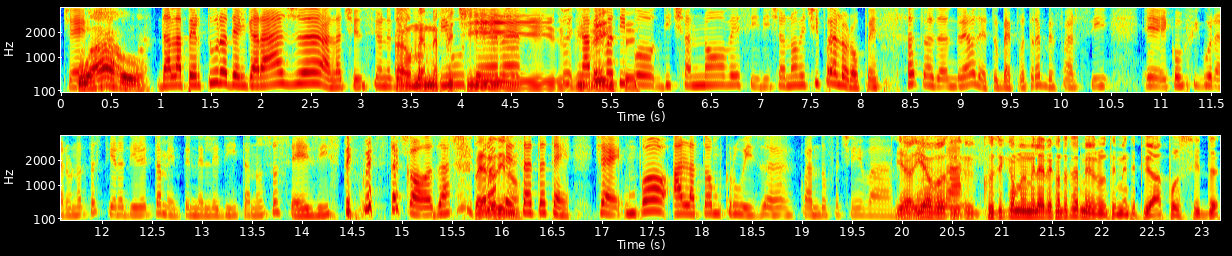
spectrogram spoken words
Cioè, Wow! dall'apertura del garage all'accensione del Ah, un computer. NFC Tu- ne aveva tipo 19, sì, 19 chip e allora ho pensato ad Andrea, ho detto, beh, potrebbe farsi eh, configurare una tastiera direttamente nelle dita, non so se esiste questa cosa, Spero però di no. pensate a te, cioè un po' alla Tom Cruise eh, quando faceva... Io, io fa. eh, così come me l'hai raccontata mi è venuto in mente più Appleseed,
